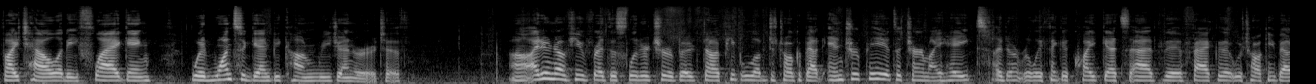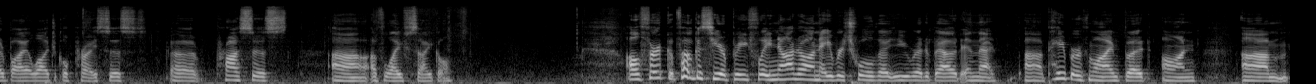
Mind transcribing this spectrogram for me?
vitality, flagging, would once again become regenerative. Uh, I don't know if you've read this literature, but uh, people love to talk about entropy. It's a term I hate. I don't really think it quite gets at the fact that we're talking about a biological process, uh, process uh, of life cycle. I'll focus here briefly not on a ritual that you read about in that uh, paper of mine, but on um,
